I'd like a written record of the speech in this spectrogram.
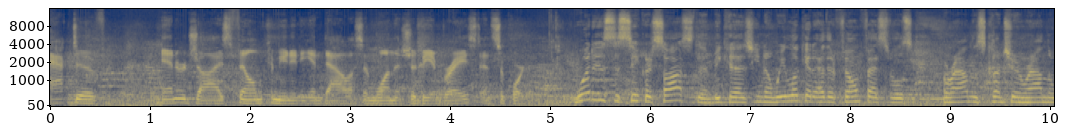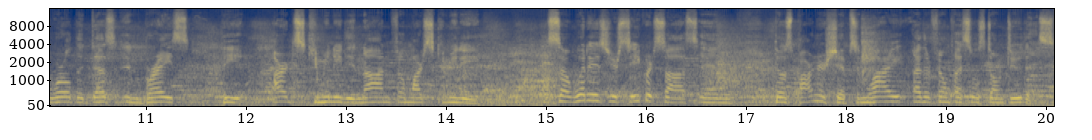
active, energized film community in Dallas and one that should be embraced and supported. What is the secret sauce then? Because you know we look at other film festivals around this country and around the world that doesn't embrace the arts community, the non-film arts community. So, what is your secret sauce in those partnerships, and why other film festivals don't do this?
